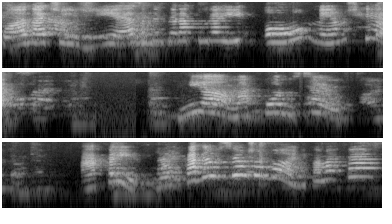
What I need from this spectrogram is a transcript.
quando atingir essa temperatura aí, ou menos que essa. Ian, marcou no seu? Marca aí. Cadê o seu, Giovanni, para marcar?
